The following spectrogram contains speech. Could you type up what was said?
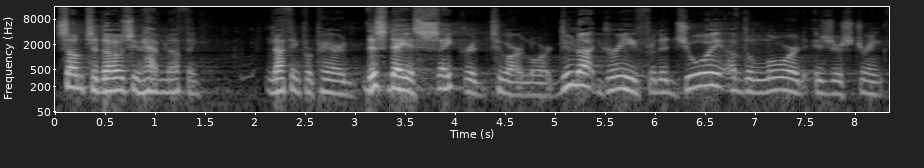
some to those who have nothing, nothing prepared. This day is sacred to our Lord. Do not grieve, for the joy of the Lord is your strength.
